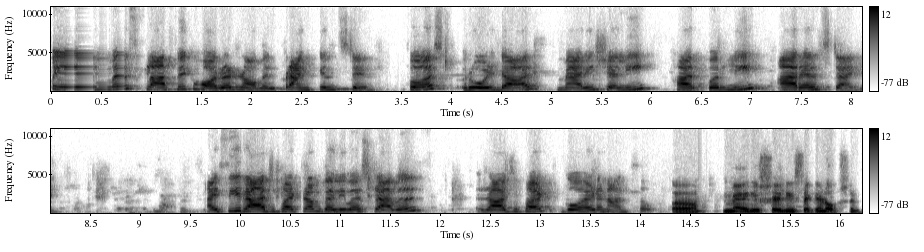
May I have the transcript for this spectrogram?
famous classic horror novel Frankenstein? First, Roald Dahl, Mary Shelley, Harper Lee, R.L. Stine. I see Raj Bhatt from Gulliver's Travels. Raj Bhatt, go ahead and answer. Uh, Mary Shelley, second option.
